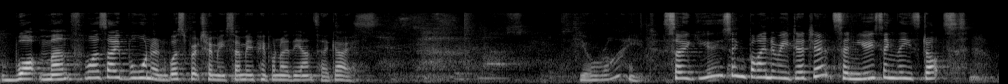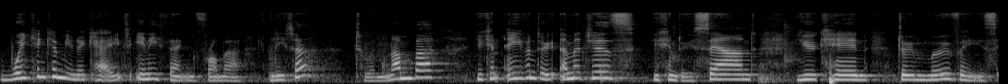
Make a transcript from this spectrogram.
What month was I born in? Whisper it to me so many people know the answer. Go. You're right. So, using binary digits and using these dots, we can communicate anything from a letter to a number. You can even do images, you can do sound, you can do movies.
